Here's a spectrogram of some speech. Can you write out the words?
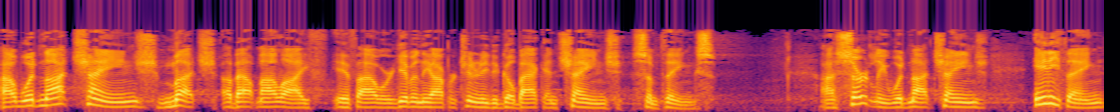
I would not change much about my life if I were given the opportunity to go back and change some things. I certainly would not change anything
